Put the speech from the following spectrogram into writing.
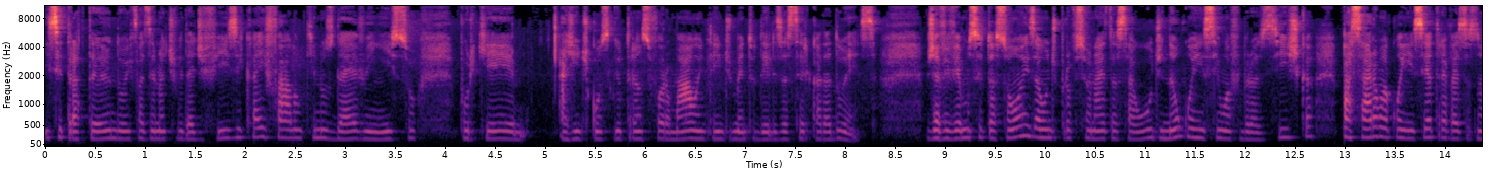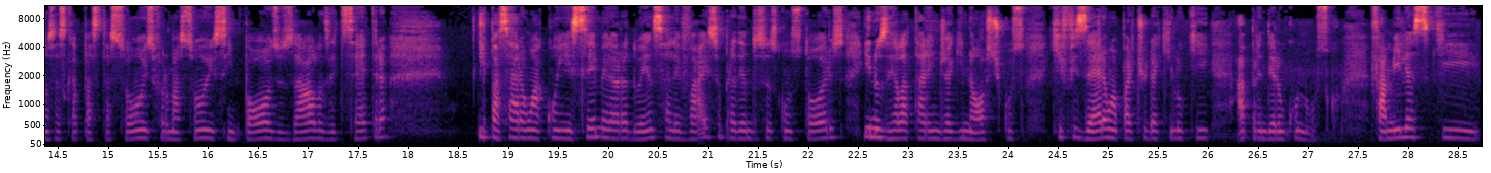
e se tratando e fazendo atividade física e falam que nos devem isso porque a gente conseguiu transformar o entendimento deles acerca da doença. Já vivemos situações onde profissionais da saúde não conheciam a fibrose cística, passaram a conhecer através das nossas capacitações, formações, simpósios, aulas, etc e passaram a conhecer melhor a doença, levar isso para dentro dos seus consultórios e nos relatarem diagnósticos que fizeram a partir daquilo que aprenderam conosco. Famílias que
